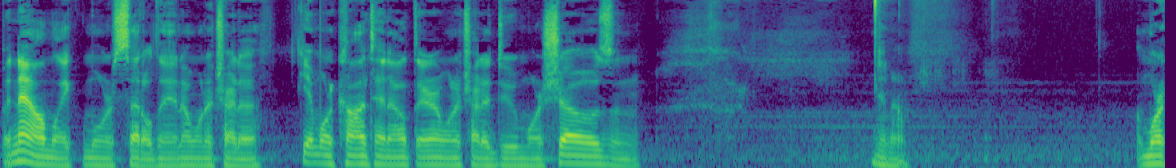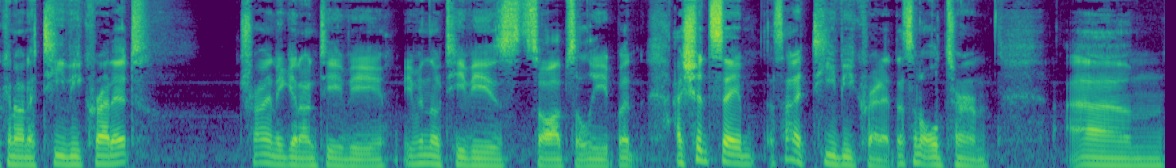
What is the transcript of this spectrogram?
But now I'm like more settled in. I want to try to get more content out there. I want to try to do more shows and, you know, I'm working on a TV credit, trying to get on TV, even though TV is so obsolete. But I should say that's not a TV credit. That's an old term. Um,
